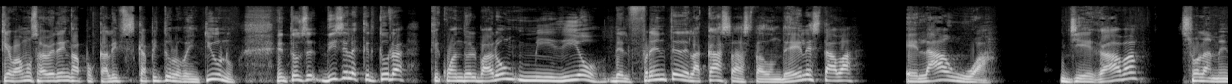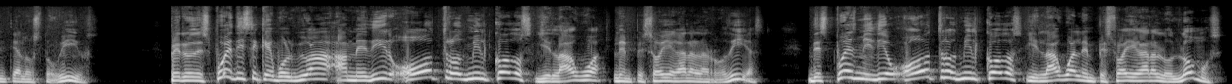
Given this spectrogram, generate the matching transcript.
que vamos a ver en Apocalipsis capítulo 21. Entonces, dice la escritura que cuando el varón midió del frente de la casa hasta donde él estaba, el agua llegaba solamente a los tobillos. Pero después dice que volvió a, medir otros mil codos y el agua le empezó a llegar a las rodillas. Después midió otros mil codos y el agua le empezó a llegar a los lomos.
